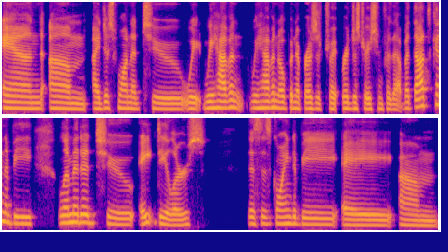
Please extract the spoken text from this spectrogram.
and um i just wanted to we we haven't we haven't opened up registra- registration for that but that's going to be limited to eight dealers this is going to be a um,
